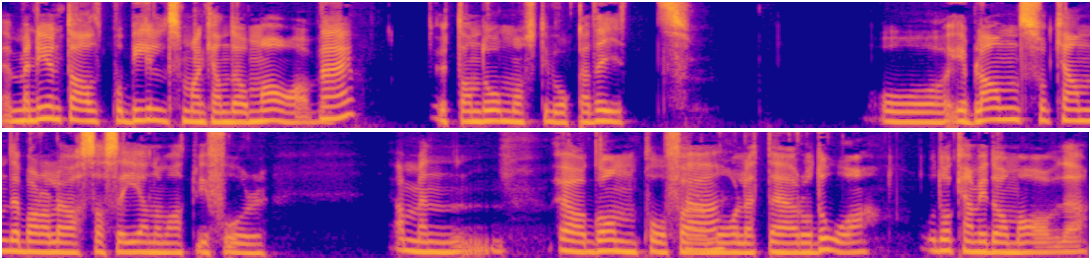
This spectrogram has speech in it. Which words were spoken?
Eh, Men det är ju inte allt på bild som man kan döma av. Nej. Utan då måste vi åka dit. Och ibland så kan det bara lösa sig genom att vi får ja, men, ögon på föremålet där och då. Och då kan vi döma av det.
